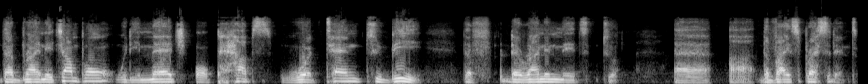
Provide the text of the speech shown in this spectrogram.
that Brian Acheampong would emerge or perhaps would tend to be the, the running mate to uh, uh, the vice president.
